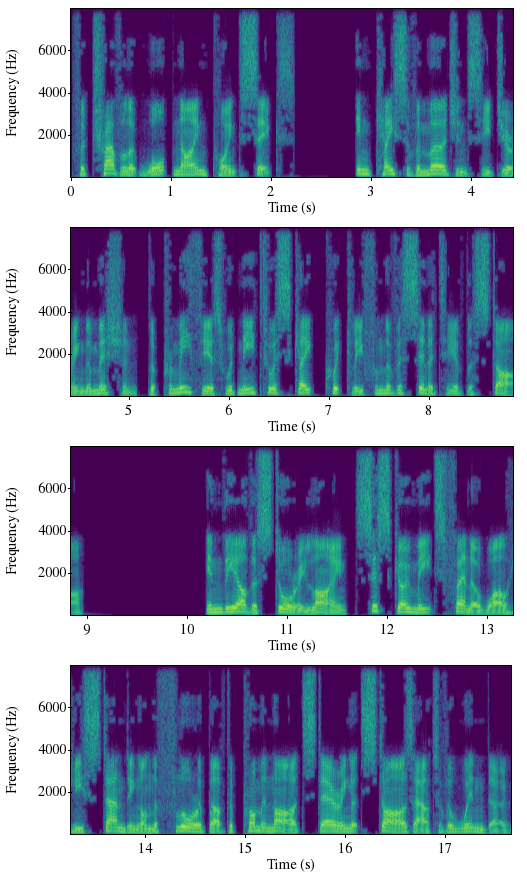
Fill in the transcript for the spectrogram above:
for travel at warp 9.6. In case of emergency during the mission, the Prometheus would need to escape quickly from the vicinity of the star. In the other story line, Sisko meets Fenna while he's standing on the floor above the promenade staring at stars out of a window.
